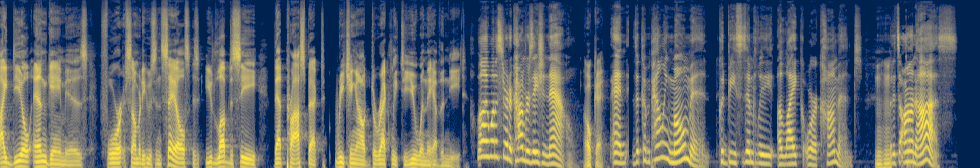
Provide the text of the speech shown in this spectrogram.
ideal end game is for somebody who's in sales is you'd love to see that prospect reaching out directly to you when they have the need. Well, I want to start a conversation now. Okay. And the compelling moment could be simply a like or a comment, hmm but it's on us.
